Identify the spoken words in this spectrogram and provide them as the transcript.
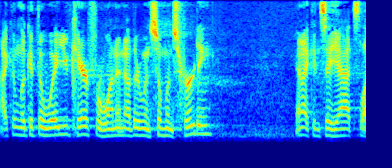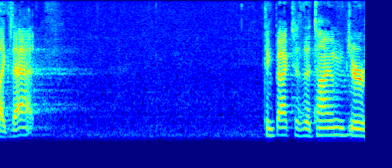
I can look at the way you care for one another when someone's hurting, and I can say, yeah, it's like that. Think back to the time your,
